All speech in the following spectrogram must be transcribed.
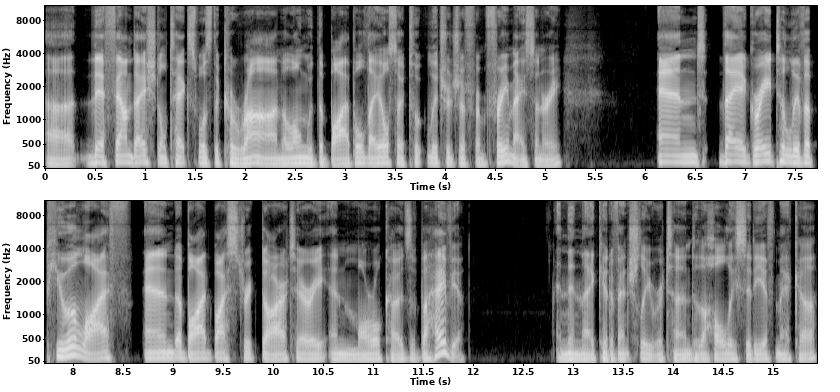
uh, their foundational text was the Quran along with the Bible. They also took literature from Freemasonry. And they agreed to live a pure life and abide by strict dietary and moral codes of behavior. And then they could eventually return to the holy city of Mecca,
